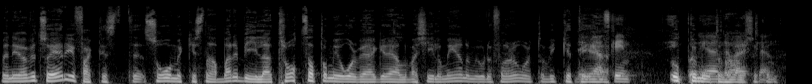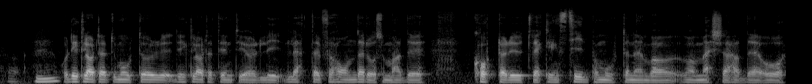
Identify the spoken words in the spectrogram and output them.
men i övrigt så är det ju faktiskt så mycket snabbare bilar trots att de i år väger 11 kilo mer än de gjorde förra året. Och vilket det är, är ganska uppemot en halv sekund. Mm. Och det är klart att motor, det är klart att det inte gör det lättare för Honda då som hade kortare utvecklingstid på motorn än vad, vad Merca hade och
